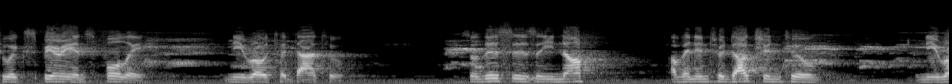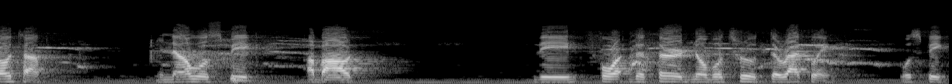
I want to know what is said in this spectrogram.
to experience fully Nirodha Dhatu. So this is enough of an introduction to Nirodha. And now we'll speak about the, for, the third noble truth directly. We'll speak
